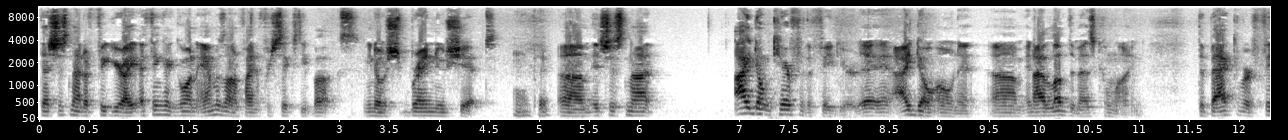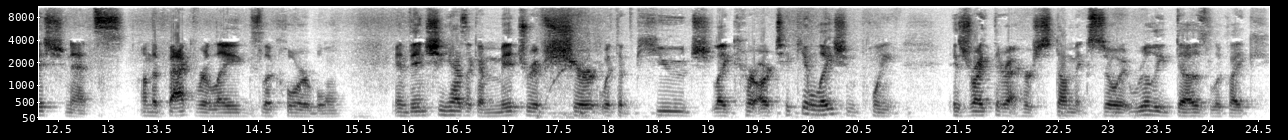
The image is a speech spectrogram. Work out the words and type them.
that's just not a figure. I, I think I can go on Amazon and find it for sixty bucks. You know, sh- brand new shipped. Okay. Um, it's just not. I don't care for the figure. I don't own it, um, and I love the Mezco line. The back of her fishnets on the back of her legs look horrible, and then she has like a midriff shirt with a huge like her articulation point is right there at her stomach, so it really does look like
